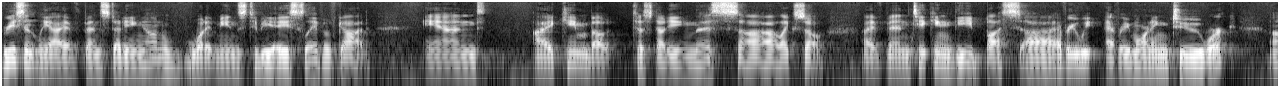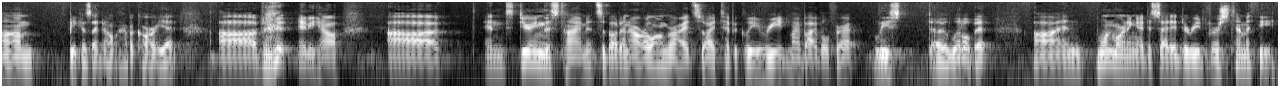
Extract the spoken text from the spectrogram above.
recently I have been studying on what it means to be a slave of God. And I came about to studying this uh, like so. I've been taking the bus uh, every week, every morning to work um, because I don't have a car yet. Uh, but anyhow, uh, and during this time, it's about an hour long ride, so I typically read my Bible for at least a little bit. Uh, and one morning I decided to read 1 Timothy.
